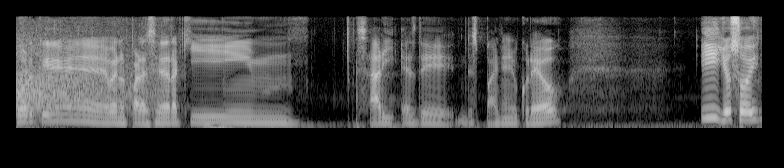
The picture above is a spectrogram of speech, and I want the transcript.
Porque, bueno, al parecer aquí mm, Sari es de, España, yo creo. Y yo soy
